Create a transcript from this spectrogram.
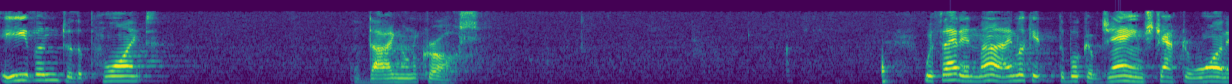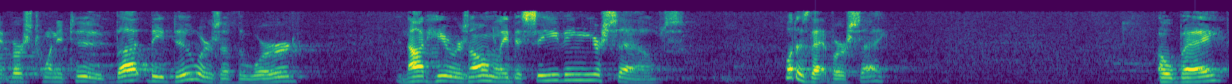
even to the point of dying on a cross. With that in mind, look at the book of James, chapter 1, at verse 22. But be doers of the word, not hearers only, deceiving yourselves. What does that verse say? Obey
